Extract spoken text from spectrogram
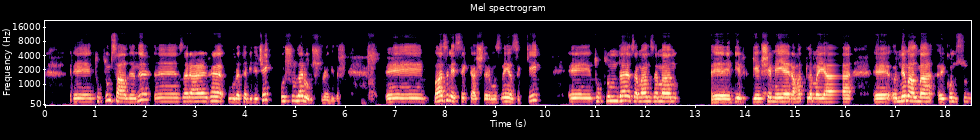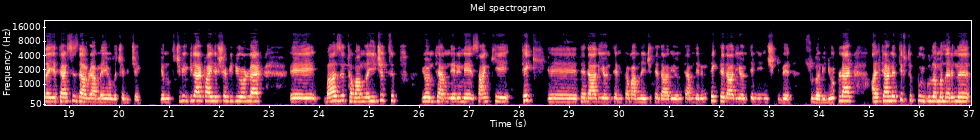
e, toplum sağlığını e, zarara uğratabilecek koşullar oluşturabilir. E, bazı meslektaşlarımız ne yazık ki e, toplumda zaman zaman e, bir gevşemeye, rahatlamaya, e, önlem alma e, konusunda yetersiz davranmaya yol açabilecek yanıltıcı bilgiler paylaşabiliyorlar. E, bazı tamamlayıcı tıp yöntemlerini sanki tek e, tedavi yöntemi, tamamlayıcı tedavi yöntemlerinin tek tedavi yöntemiymiş gibi sunabiliyorlar. Alternatif tıp uygulamalarını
